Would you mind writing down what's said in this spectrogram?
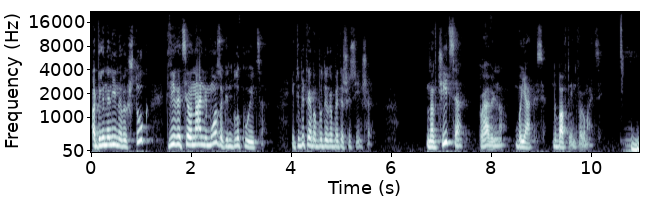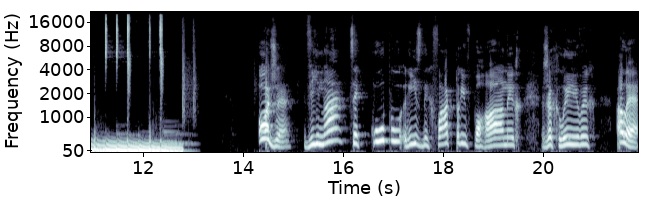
адреналінових штук, твій раціональний мозок він блокується. І тобі треба буде робити щось інше. Навчіться правильно боятися. Добавте інформації. Отже, війна це купу різних факторів, поганих, жахливих, але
